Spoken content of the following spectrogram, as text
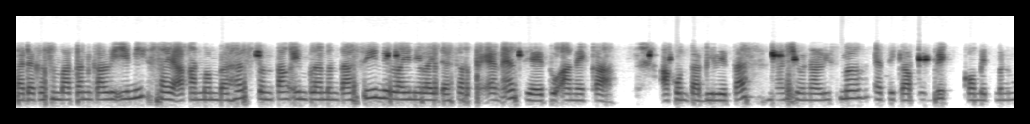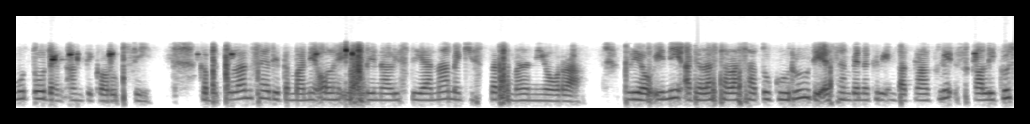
Pada kesempatan kali ini, saya akan membahas tentang implementasi nilai-nilai dasar PNS, yaitu aneka, akuntabilitas, nasionalisme, etika publik, komitmen mutu, dan anti korupsi. Kebetulan saya ditemani oleh Ibu Rina Listiana Magister Maniora. Beliau ini adalah salah satu guru di SMP Negeri 4 Ngaglik sekaligus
